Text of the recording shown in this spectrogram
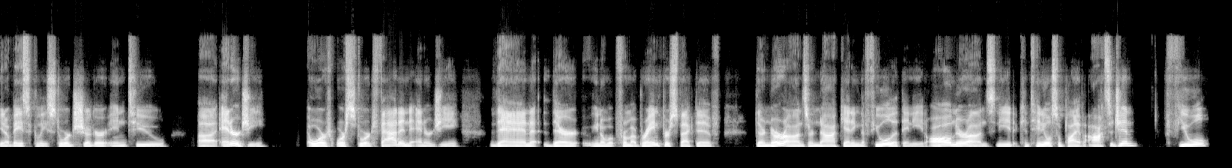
you know, basically stored sugar into uh, energy or or stored fat into energy, then they're, you know, from a brain perspective, their neurons are not getting the fuel that they need. All neurons need a continual supply of oxygen, fuel,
